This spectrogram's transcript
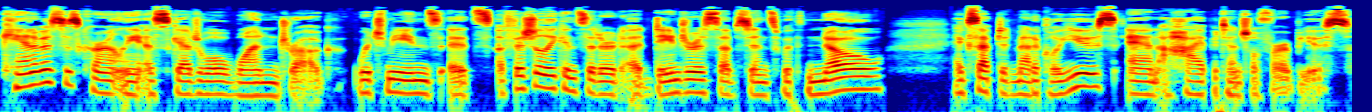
Cannabis is currently a Schedule 1 drug, which means it's officially considered a dangerous substance with no accepted medical use, and a high potential for abuse.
